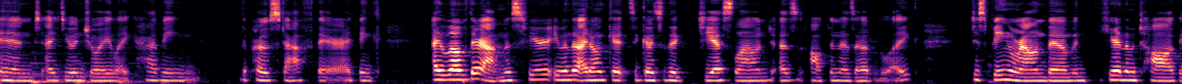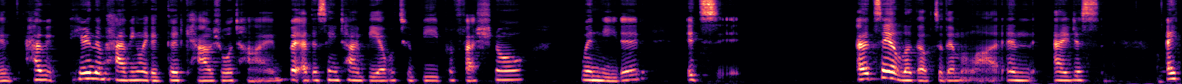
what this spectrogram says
and I do enjoy like having the pro staff there. I think I love their atmosphere, even though I don't get to go to the GS lounge as often as I would like. Just being around them and hearing them talk and having hearing them having like a good casual time, but at the same time be able to be professional when needed. It's I would say I look up to them a lot, and I just I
